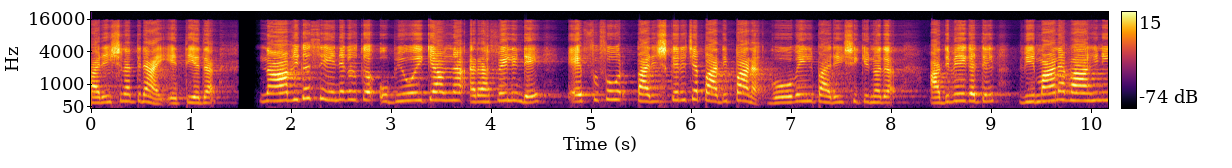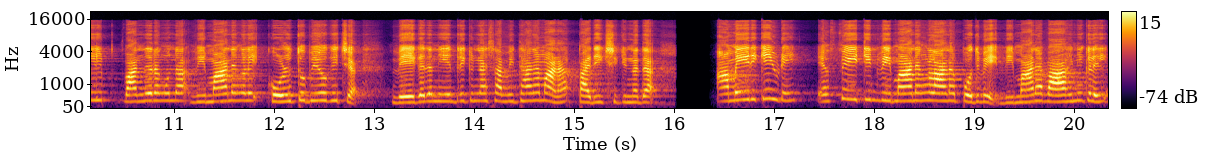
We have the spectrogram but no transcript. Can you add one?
പരീക്ഷണത്തിനായി എത്തിയത്. നാവികസേനകൾക്ക് ഉപയോഗിക്കാവുന്ന റഫേലിന്റെ എഫ് ഫോർ പരിഷ്കരിച്ച പതിപ്പാണ് ഗോവയിൽ പരീക്ഷിക്കുന്നത്. അതിവേഗത്തിൽ വിമാനവാഹിനിയിൽ വന്നിറങ്ങുന്ന വിമാനങ്ങളെ കൊളുത്തുപയോഗിച്ച് വേഗത നിയന്ത്രിക്കുന്ന സംവിധാനമാണ് പരീക്ഷിക്കുന്നത്. അമേരിക്കയുടെ എഫ് എയ്റ്റീൻ വിമാനങ്ങളാണ് പൊതുവെ വിമാനവാഹിനികളിൽ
